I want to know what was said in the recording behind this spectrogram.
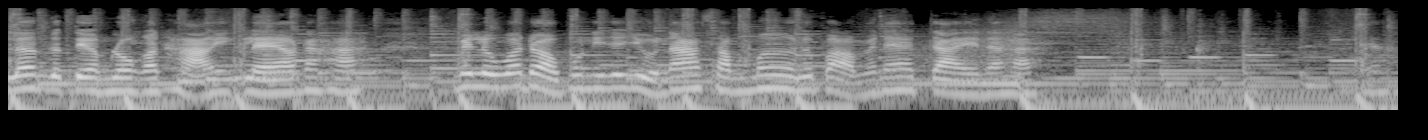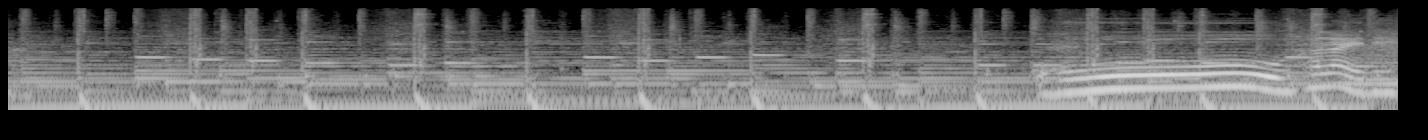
เริ่มจะเตรียมลงกระถางอีกแล้วนะคะ ไม่รู้ว่าดอกพวกนี้จะอยู่หน้าซัมเมอร์หรือเปล่าไม่แน่ใจนะคะเนี่ยค่ะโอ้เท่าไหร่นี่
